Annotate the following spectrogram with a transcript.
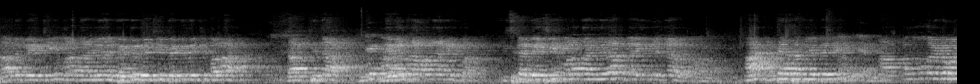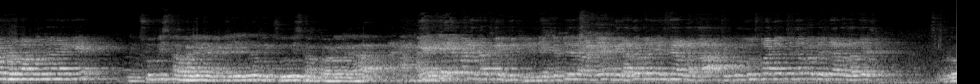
రాళ్ళు పెట్టి మన దాని మీద బెడ్ వేసి బెడ్ వేసి మళ్ళా దాని కింద రావడానికి ఇసుక వేసి మళ్ళా దాని మీద పెట్టారు. అంతే సార్ చెప్పేది? చూపిస్తాం టోటల్గా నేను అయితే ఏ పని కాదు మీకు నేను చెప్పేది ఏంటంటే మీరు అదే పని చేశారు కదా ఇప్పుడు మున్సిపాలిటీ వచ్చినప్పుడు చేశారు కదా అదే ఇప్పుడు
